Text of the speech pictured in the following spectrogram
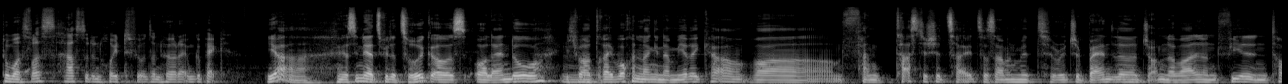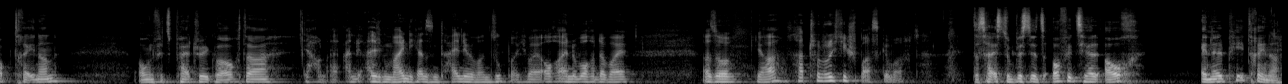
Thomas, was hast du denn heute für unseren Hörer im Gepäck? Ja, wir sind jetzt wieder zurück aus Orlando. Ich war drei Wochen lang in Amerika, war eine fantastische Zeit zusammen mit Richard Bandler, John Laval und vielen Top-Trainern. Owen Fitzpatrick war auch da. Ja, und all- allgemein, die ganzen Teilnehmer waren super. Ich war ja auch eine Woche dabei. Also, ja, es hat schon richtig Spaß gemacht. Das heißt, du bist jetzt offiziell auch NLP-Trainer.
